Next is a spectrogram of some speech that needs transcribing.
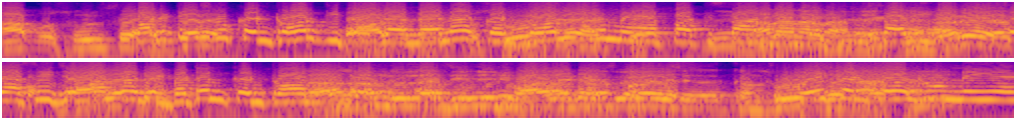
आप उसूल से पॉलिटिक्स को कंट्रोल किया जाना है ना। कंट्रोल में है पाकिस्तान में कंट्रोल अलहमदुल्ला दीनी टॉयलेट कंट्रोल कोई कंट्रोल रूम नहीं है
